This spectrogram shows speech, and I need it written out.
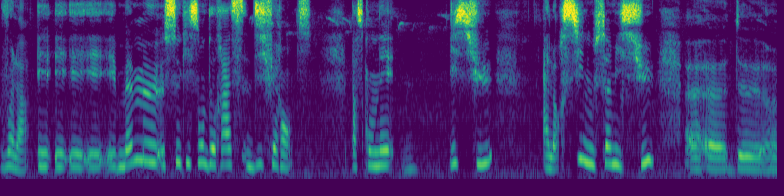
Voilà. Et, même euh, ceux qui sont de races différentes. Parce qu'on est issus alors si nous sommes issus euh, de, euh,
